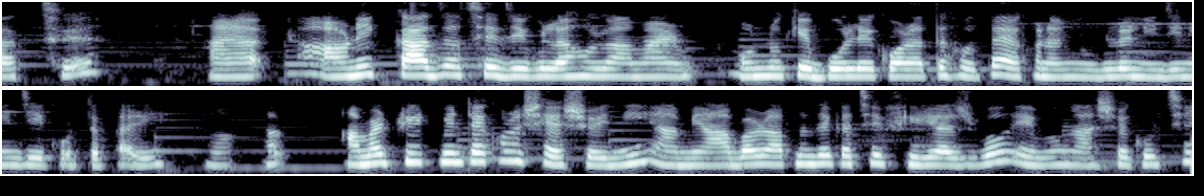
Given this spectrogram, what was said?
লাগছে। আর অনেক কাজ আছে যেগুলো হলো আমার অন্যকে বলে করাতে হতো, এখন আমি ওগুলো নিজে নিজেই করতে পারি। আমার ট্রিটমেন্ট এখনও শেষ হয়নি, আমি আবার আপনাদের কাছে ফিরে আসব এবং আশা করছি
